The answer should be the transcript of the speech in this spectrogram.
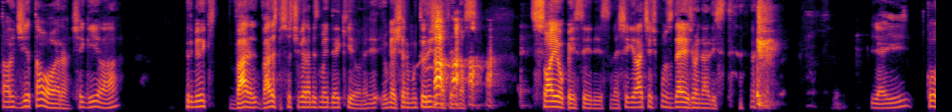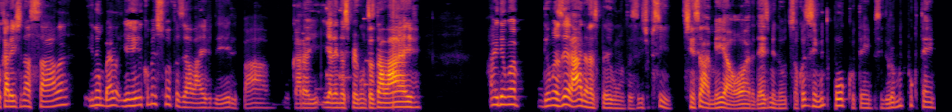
Tal dia, tal hora. Cheguei lá. Primeiro que várias, várias pessoas tiveram a mesma ideia que eu, né? Eu me achando muito original. Falei, nossa, só eu pensei nisso, né? Cheguei lá, tinha tipo uns 10 jornalistas. e aí, colocaram a gente na sala e não belo. E aí ele começou a fazer a live dele, pá. O cara ia lendo as perguntas da live. Aí deu uma, deu uma zerada nas perguntas. E, tipo assim, tinha, sei lá, meia hora, dez minutos, uma coisa assim, muito pouco tempo, assim, durou muito pouco tempo.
